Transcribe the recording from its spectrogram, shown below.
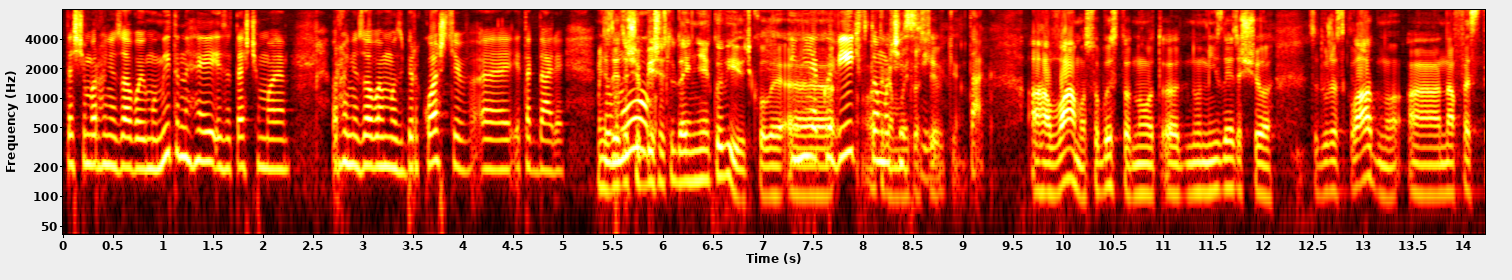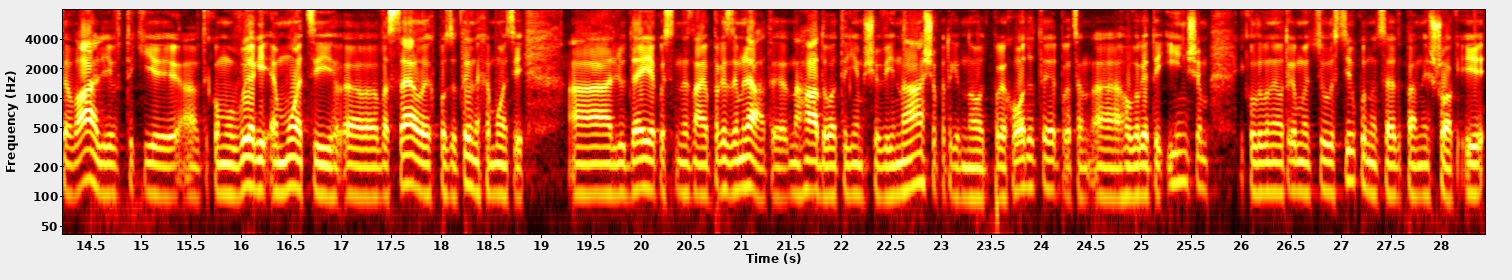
те, що ми організовуємо мітинги, і за те, що ми організовуємо збір коштів е, і так далі. Мені здається, що більшість людей ніяковіють, коли і ніяковіють в тому числі. листівки. Так. А вам особисто, ну от е, ну мені здається, що це дуже складно а, на фестивалі в такі в такому вирі емоцій, е, веселих, позитивних емоцій, а, людей якось не знаю, приземляти, нагадувати їм, що війна, що потрібно от приходити, про це е, говорити іншим. І коли вони отримують цю листівку, ну це певний шок. І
